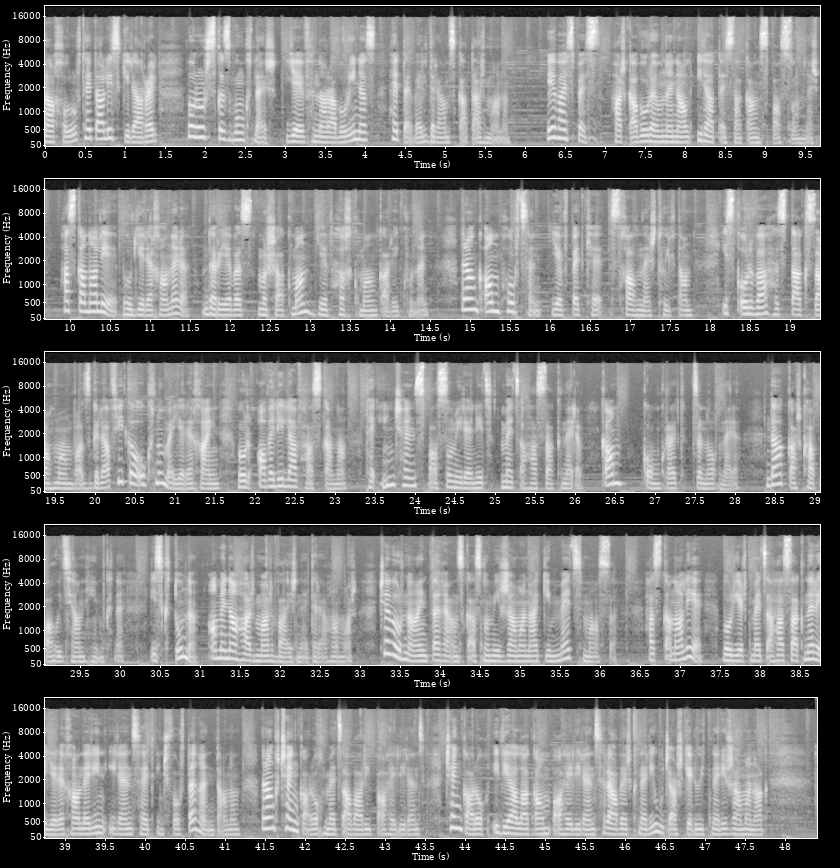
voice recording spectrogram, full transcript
Նա խորհուրդ է տալիս կիրառել որոշ սկզբունքներ եւ հնարավորինս հետևել դրանց կատարմանը։ Եվ այսպես հարկավոր է ունենալ իրատեսական սպասումներ։ Հասկանալի է, որ երեխաները դեռևս մշակման եւ հղկման կարիք ունեն։ Նրանք անփորձ են եւ պետք է սխալներ թույլ տան։ Իսկ օրվա հստակ սահմանված գրաֆիկը օգնում է երեխային, որ ավելի լավ հասկանա, թե ինչ են սպասում իրենից մեծահասակները կամ կոնկրետ ծնողները։ Դա կարգապահության հիմքն է։ Իսկ տունը ամենահարմար վայրն է դրա համար։ Չէ՞ որ նա այնտեղ է անցկасնում իր ժամանակի մեծ մասը։ Հասկանալի է, որ երբ մեծահասակները երեխաներին իրենց հետ ինչ որտեղ են տանում, նրանք չեն կարող մեծ ավարի պահել իրենց, չեն կարող իդեալական պահել իրենց հրավերքների ու ճաշկերույթների ժամանակ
